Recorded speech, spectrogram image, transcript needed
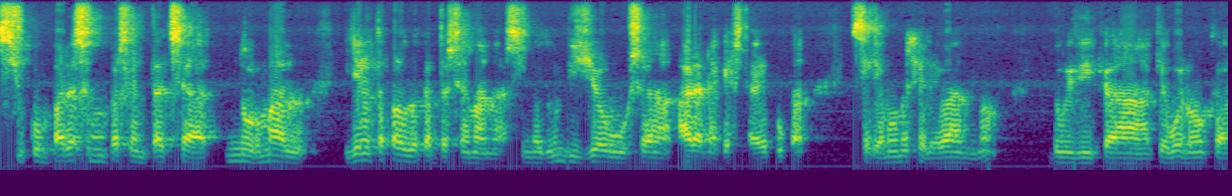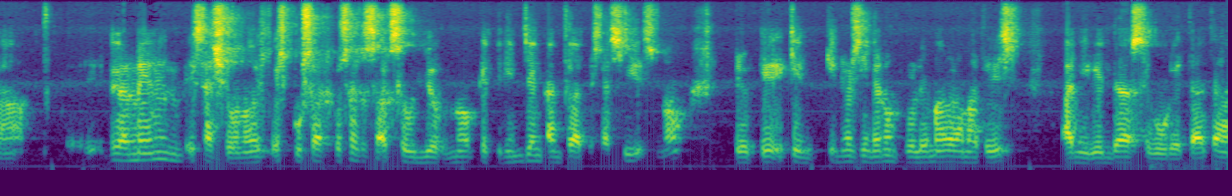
si ho compares amb un percentatge normal, ja no parlo de cap de setmana, sinó d'un dijous ara en aquesta època, seria molt més elevant, no? Vull dir que, que, bueno, que realment és això, no? és, és posar coses al seu lloc, no? que tenim gent que ha entrat, és així, no? però que, que, que no es genera un problema ara mateix a nivell de seguretat a,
